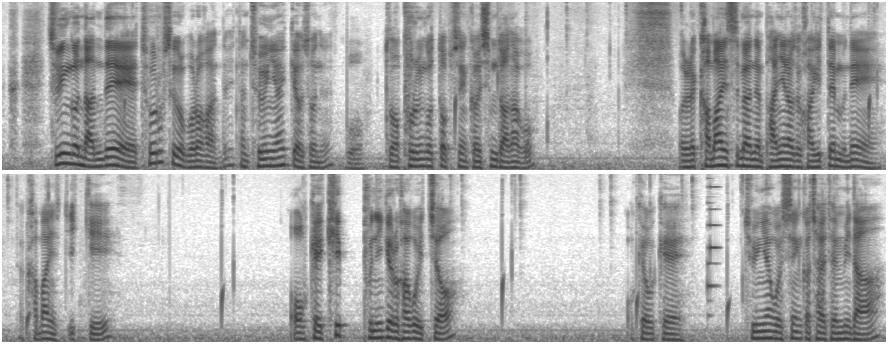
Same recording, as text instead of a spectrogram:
죽인 건 난데 초록색으로 몰아가는데? 일단 조용히 할게요 저는 뭐 누가 부른 것도 없으니까 의심도 안 하고 원래 가만히 있으면은 반이라도 가기 때문에 가만히 있기 오케이 킵 분위기로 가고 있죠? 오케이 오케이. 조용히 하고 있으니까 잘 됩니다.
